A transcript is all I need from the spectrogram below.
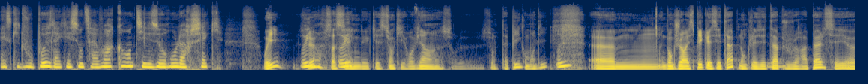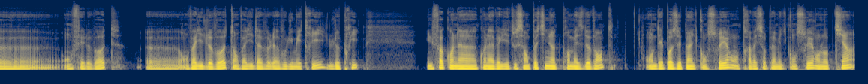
Est-ce qu'ils vous posent la question de savoir quand ils auront leur chèque? Oui, bien sûr. Ça, c'est une des questions qui revient sur le, sur le tapis, comme on dit. Euh, donc, je leur explique les étapes. Donc, les étapes, je vous le rappelle, c'est euh, on fait le vote, euh, on valide le vote, on valide la, volumétrie, le prix. Une fois qu'on a, qu'on a validé tout ça, on peut signer notre promesse de vente. On dépose le permis de construire, on travaille sur le permis de construire, on l'obtient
